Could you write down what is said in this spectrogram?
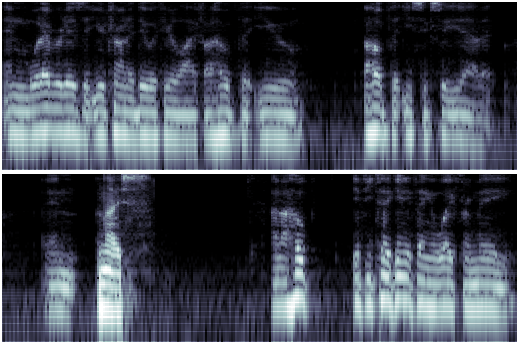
and whatever it is that you're trying to do with your life, I hope that you I hope that you succeed at it. And um, nice. And I hope if you take anything away from me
